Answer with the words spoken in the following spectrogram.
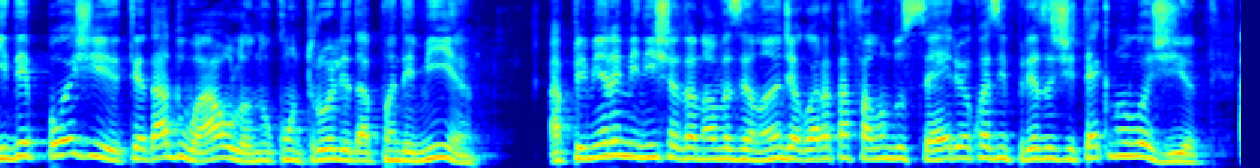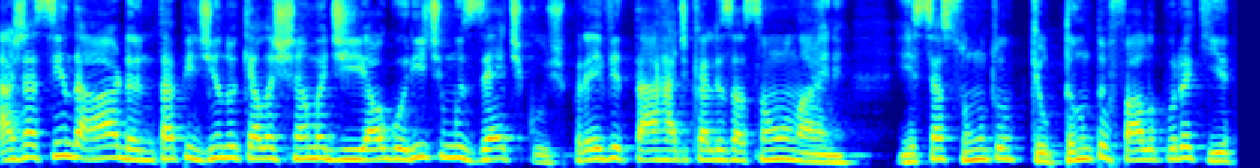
E depois de ter dado aula no controle da pandemia, a primeira-ministra da Nova Zelândia agora está falando sério com as empresas de tecnologia. A Jacinda Ardern está pedindo o que ela chama de algoritmos éticos para evitar radicalização online. Esse assunto que eu tanto falo por aqui.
